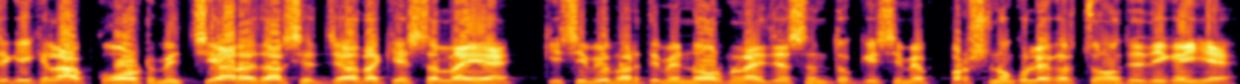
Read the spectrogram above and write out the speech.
के खिलाफ कोर्ट में चार हज़ार ज़्यादा केस चल रहे हैं। किसी भी भर्ती में नॉर्मलाइजेशन तो किसी में प्रश्नों को लेकर चुनौती दी गई है।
